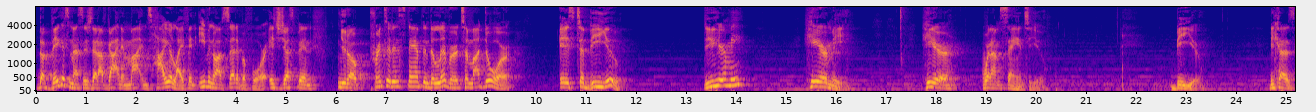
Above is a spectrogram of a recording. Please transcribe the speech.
the biggest message that I've gotten in my entire life, and even though I've said it before, it's just been, you know, printed and stamped and delivered to my door is to be you. Do you hear me? Hear me. Hear what I'm saying to you. Be you. Because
